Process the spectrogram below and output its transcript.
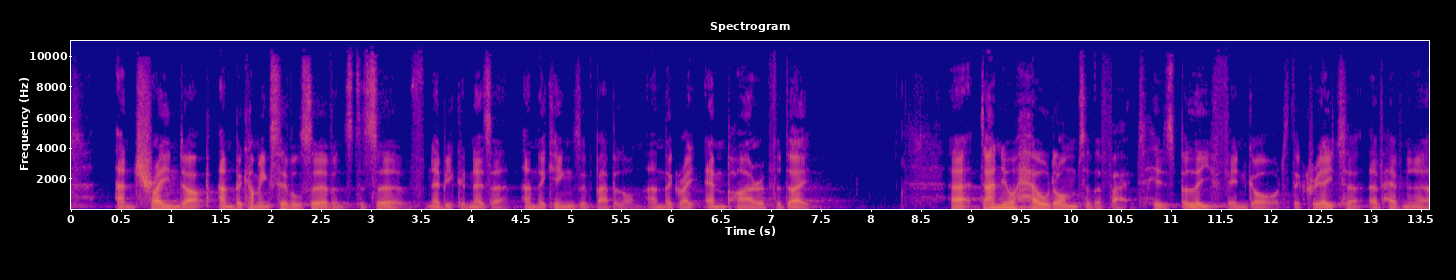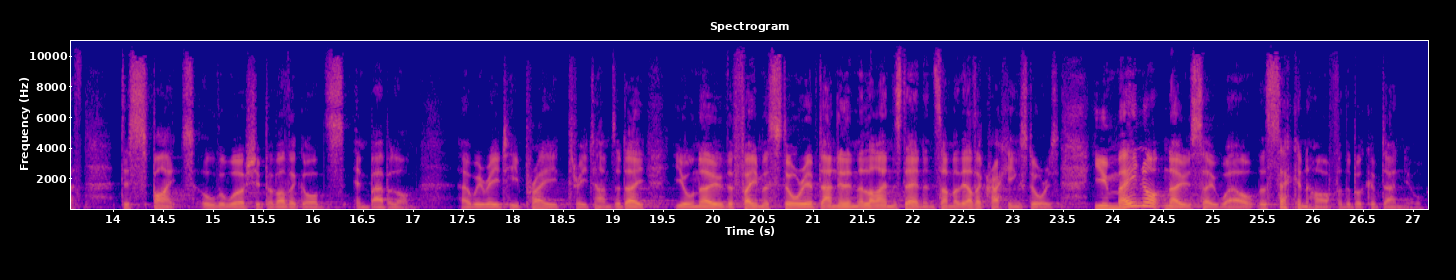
and trained up and becoming civil servants to serve Nebuchadnezzar and the kings of Babylon and the great empire of the day. Uh, Daniel held on to the fact, his belief in God, the creator of heaven and earth, despite all the worship of other gods in Babylon. Uh, we read he prayed three times a day. You'll know the famous story of Daniel in the lion's den and some of the other cracking stories. You may not know so well the second half of the book of Daniel,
